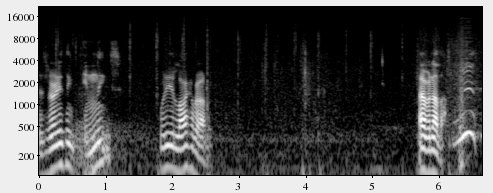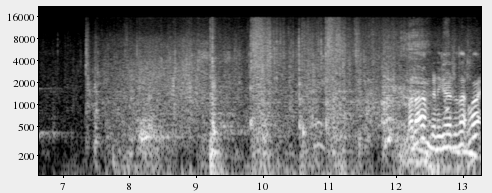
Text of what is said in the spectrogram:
Is there anything in these? What do you like about them? Have another. But I'm going to go to that light.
